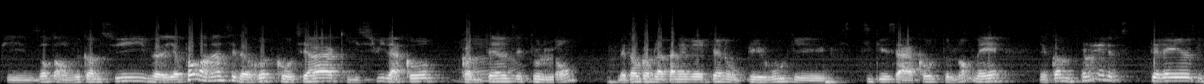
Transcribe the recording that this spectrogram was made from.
Puis nous autres, on veut comme suivre. Il n'y a pas vraiment de route côtière qui suit la côte comme Ah. telle tout le long. Mettons comme la panaméricaine au Pérou qui est stickée sur la côte tout le long. Mais il y a comme plein de petits trails et de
